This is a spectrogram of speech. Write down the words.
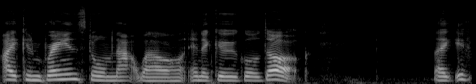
I can brainstorm that well in a Google Doc. Like if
